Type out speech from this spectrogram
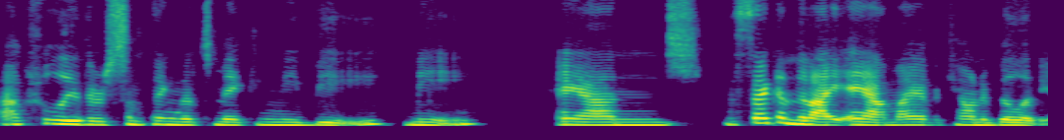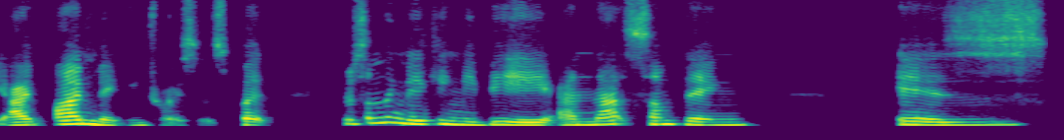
actually there's something that's making me be me. And the second that I am, I have accountability. I, I'm making choices, but there's something making me be, and that something is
